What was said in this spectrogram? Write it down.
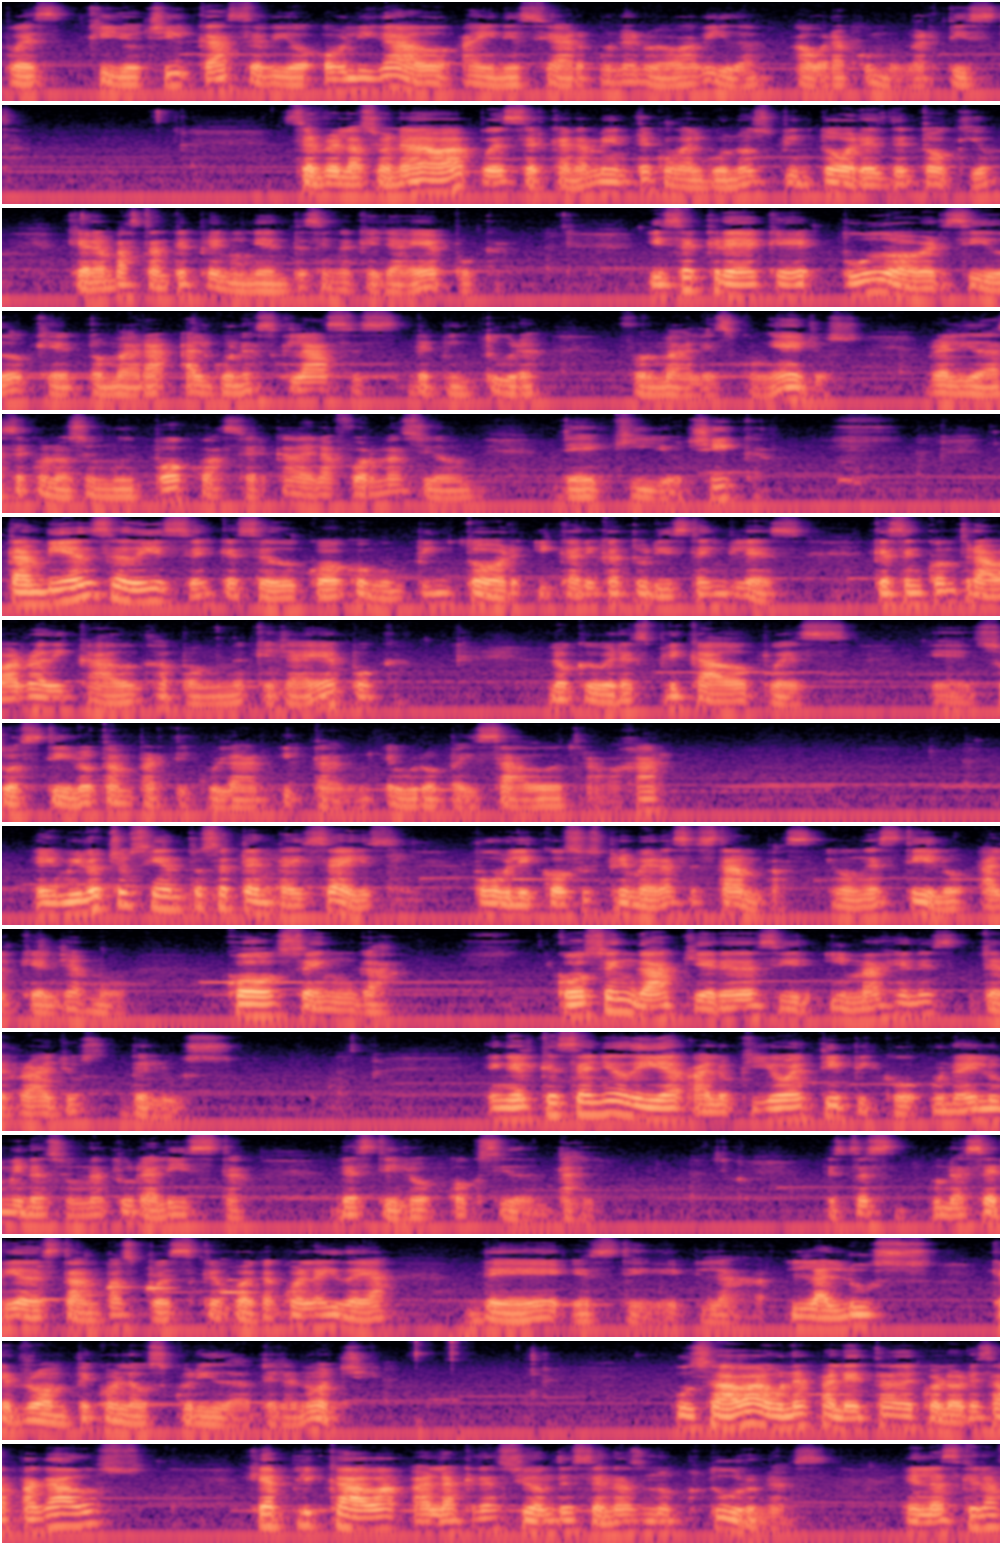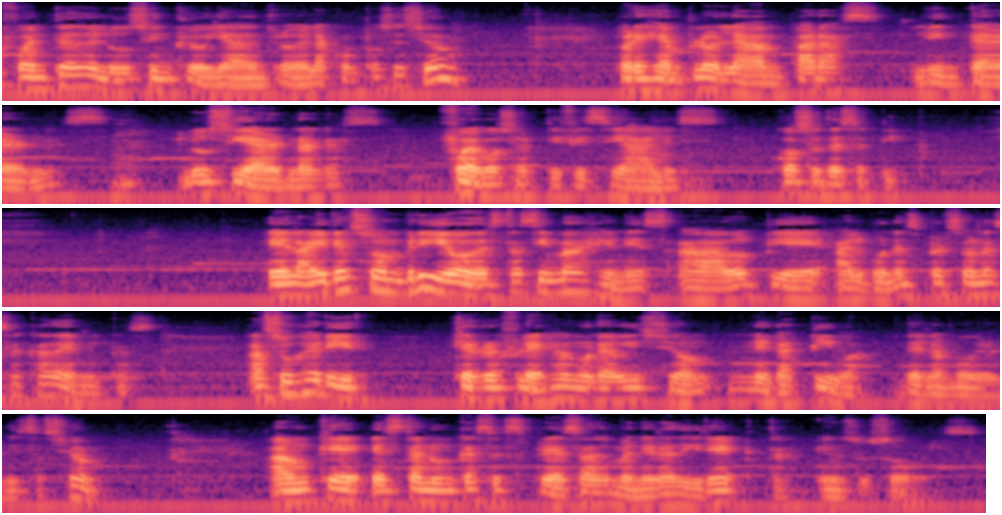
pues Kiyochika se vio obligado a iniciar una nueva vida, ahora como un artista. Se relacionaba pues cercanamente con algunos pintores de Tokio que eran bastante preeminentes en aquella época, y se cree que pudo haber sido que tomara algunas clases de pintura formales con ellos. En realidad se conoce muy poco acerca de la formación de Kiyochika. También se dice que se educó con un pintor y caricaturista inglés que se encontraba radicado en Japón en aquella época, lo que hubiera explicado pues eh, su estilo tan particular y tan europeizado de trabajar. En 1876 publicó sus primeras estampas en un estilo al que él llamó Kosenga. Kosenga quiere decir imágenes de rayos de luz, en el que se añadía a lo que yo típico una iluminación naturalista de estilo occidental. Esta es una serie de estampas pues que juega con la idea de este, la, la luz que rompe con la oscuridad de la noche. Usaba una paleta de colores apagados, que aplicaba a la creación de escenas nocturnas, en las que la fuente de luz se incluía dentro de la composición. Por ejemplo, lámparas, linternas, luciérnagas, fuegos artificiales, cosas de ese tipo. El aire sombrío de estas imágenes ha dado pie a algunas personas académicas a sugerir que reflejan una visión negativa de la modernización, aunque ésta nunca se expresa de manera directa en sus obras.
